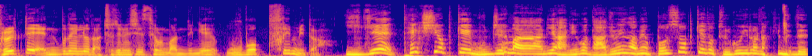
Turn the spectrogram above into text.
그럴 때 n분의 1로 낮춰지는 시스템을 만든 게 우버 풀입니다. 이게 택시업계 문제만이 아니고 나중에 가면 버스업계도 들고 일어나겠는데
